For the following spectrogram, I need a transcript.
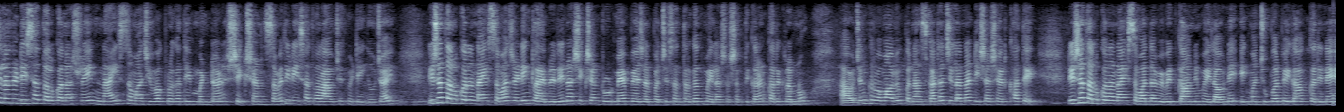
જિલ્લાના ડીસા તાલુકાના શ્રી નાઈ સમાજ યુવક પ્રગતિ મંડળ શિક્ષણ સમિતિ ડીસા દ્વારા આયોજિત મિટિંગ યોજાઈ. ડીસા તાલુકાના નાઈ સમાજ રીડિંગ લાઇબ્રેરીના શિક્ષણ રોડમેપ બે હજાર પચીસ અંતર્ગત મહિલા સશક્તિકરણ કાર્યક્રમનું આયોજન કરવામાં આવ્યું. બનાસકાંઠા જિલ્લાના ડીસા શહેર ખાતે ડીસા તાલુકાના નાઈ સમાજના વિવિધ ગામની મહિલાઓને એક મંચ ઉપર ભેગા કરીને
